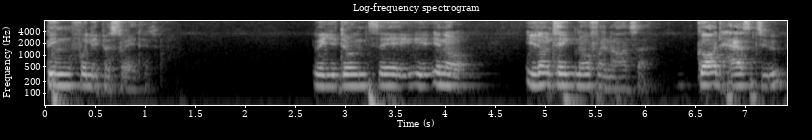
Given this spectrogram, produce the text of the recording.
being fully persuaded. Where you don't say, you know, you don't take no for an answer. God has to,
